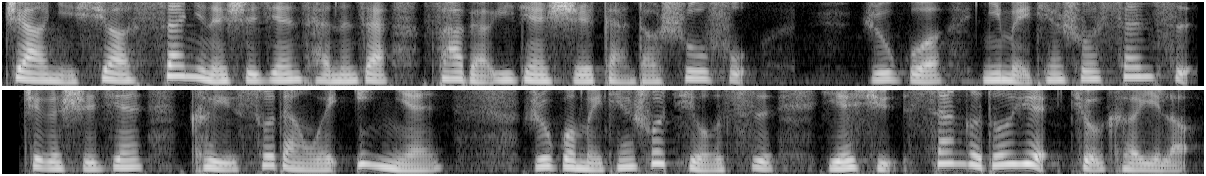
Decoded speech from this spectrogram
这样你需要三年的时间才能在发表意见时感到舒服。如果你每天说三次，这个时间可以缩短为一年；如果每天说九次，也许三个多月就可以了。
